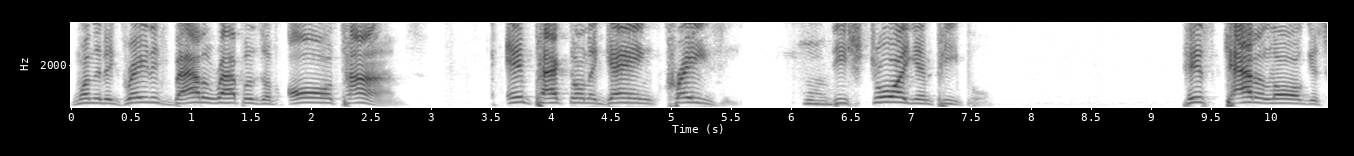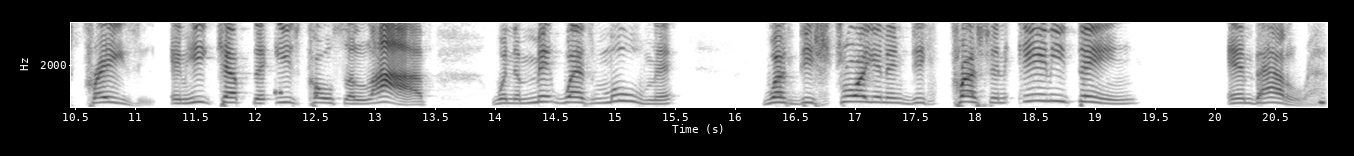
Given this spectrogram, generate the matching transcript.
one of the greatest battle rappers of all times. Impact on the game, crazy, hmm. destroying people. His catalog is crazy, and he kept the East Coast alive when the Midwest movement was destroying and de- crushing anything in battle rap.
